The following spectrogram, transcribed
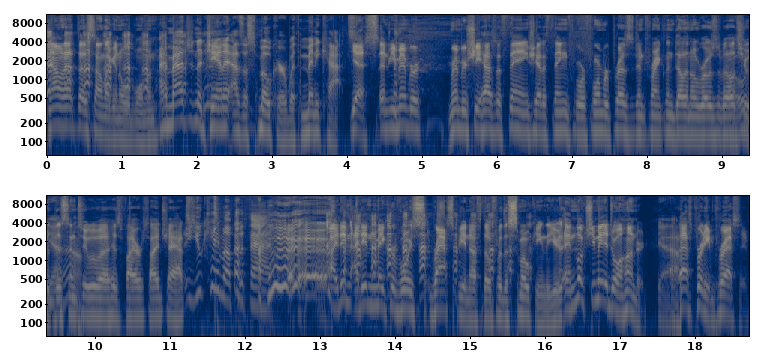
Now that does sound like an old woman. I imagine a Janet as a smoker with many cats. Yes, and remember, remember she has a thing. She had a thing for former President Franklin Delano Roosevelt. Oh, she would yeah. listen to uh, his fireside chats. You came up with that. I didn't. I didn't make her voice raspy enough though for the smoking. The years. And look, she made it to 100. Yeah. That's pretty impressive.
